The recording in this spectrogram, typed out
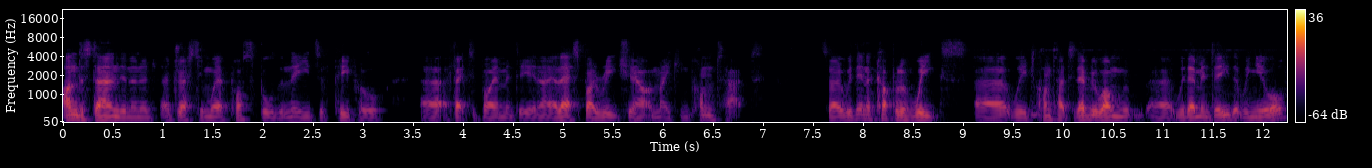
understanding and addressing where possible the needs of people uh, affected by MND and ALS by reaching out and making contact. So within a couple of weeks, uh, we'd contacted everyone uh, with MND that we knew of.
